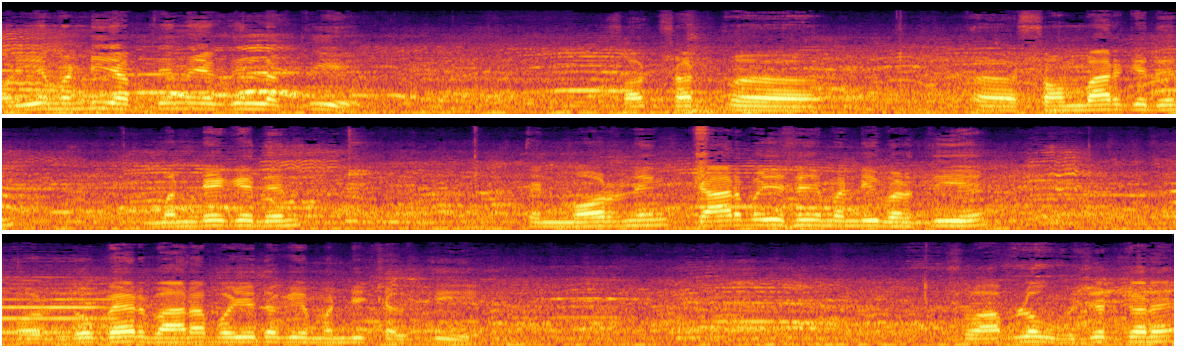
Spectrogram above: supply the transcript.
और ये मंडी हफ़्ते में एक दिन लगती है। सोमवार के दिन, मंडे के दिन इन मॉर्निंग चार बजे से ये मंडी भरती है। और दोपहर बारह बजे तक ये मंडी चलती है। तो आप लोग विज़िट करें।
